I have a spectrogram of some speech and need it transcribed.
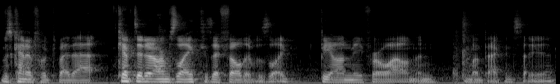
was kind of hooked by that. Kept it at arm's length because I felt it was like beyond me for a while and then went back and studied it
